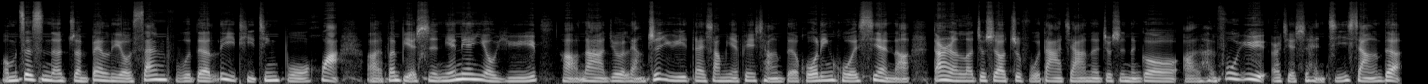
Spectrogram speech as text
我们这次呢准备了有三幅的立体金箔画啊，分别是年年有余，好，那就两只鱼在上面，非常的活灵活现呢。当然了，就是要祝福大家呢，就是能够啊很富裕，而且是很吉祥的。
